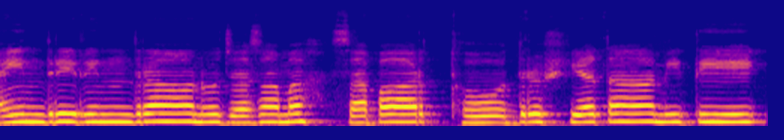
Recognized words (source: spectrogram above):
ऐन्द्रिरिन्द्रानुजसमः सपार्थो दृश्यतामिति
